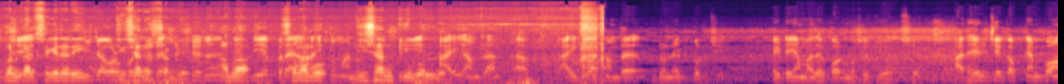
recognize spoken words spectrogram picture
ওখানকার সেক্রেটারি জিশানের সঙ্গে। আমরা শোনাবো জিশান কি বলল। আমরা আই গ্লাস আমরা ডোনেট করছি। এটাই আমাদের কর্মসূচি হচ্ছে। আর হেলথ চেক আপ ক্যাম্পও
